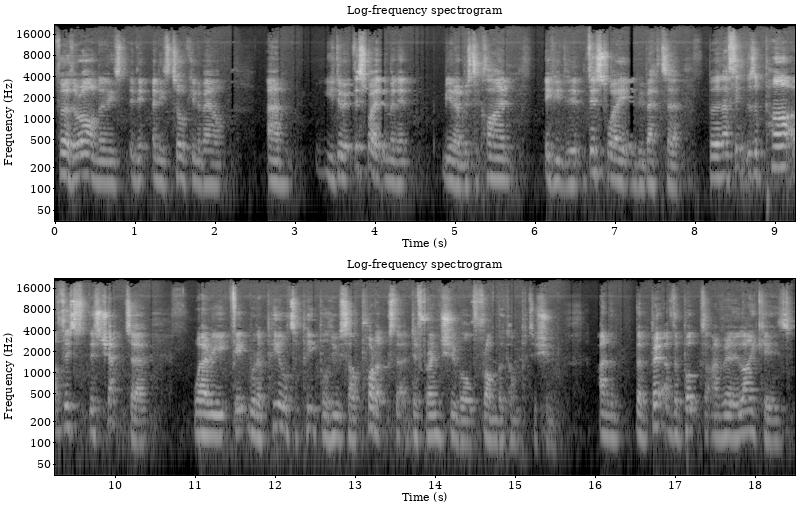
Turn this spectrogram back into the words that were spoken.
further on, and he's and he's talking about um, you do it this way at the minute, you know, Mr. Client. If you did it this way, it'd be better. But then I think there's a part of this this chapter where he, it would appeal to people who sell products that are differentiable from the competition. And the, the bit of the book that I really like is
